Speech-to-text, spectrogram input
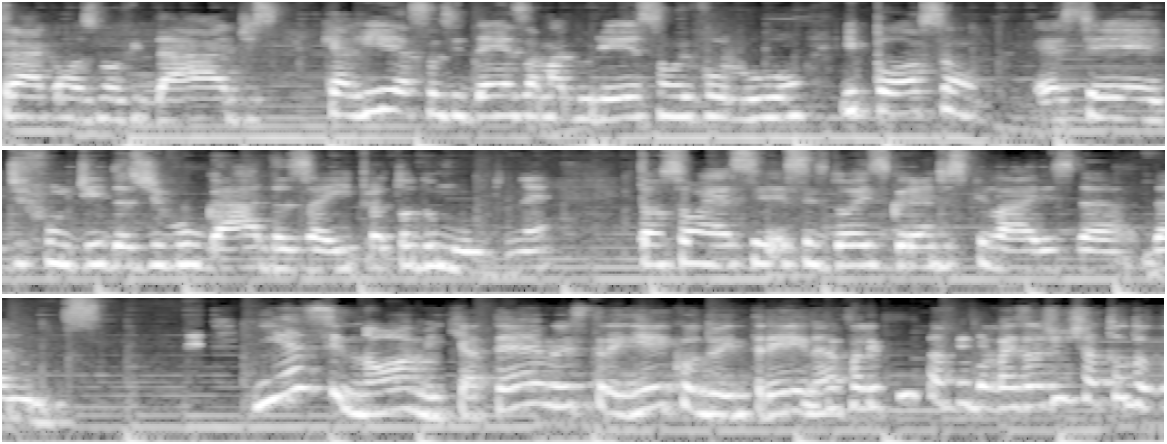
tragam as novidades, que ali essas ideias amadureçam, evoluam e possam é, ser difundidas, divulgadas aí para todo mundo, né? Então são esses dois grandes pilares da, da NUMES. E esse nome, que até eu estranhei quando eu entrei, né? Eu falei, puta vida, mas a gente é tudo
